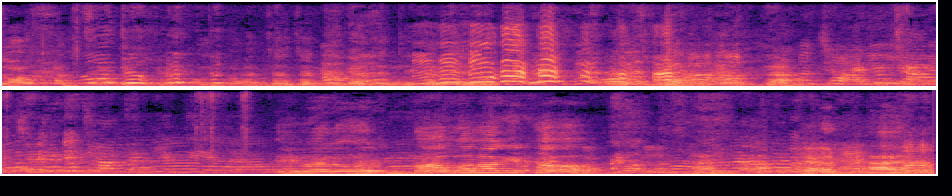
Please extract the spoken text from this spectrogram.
জল খাচ্ছে আচ্ছা আচ্ছা ঠিক আছে ঠিক আছে এবার ওর মা বাবাকে খাওয়াও। এবার হ্যাঁ এবার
